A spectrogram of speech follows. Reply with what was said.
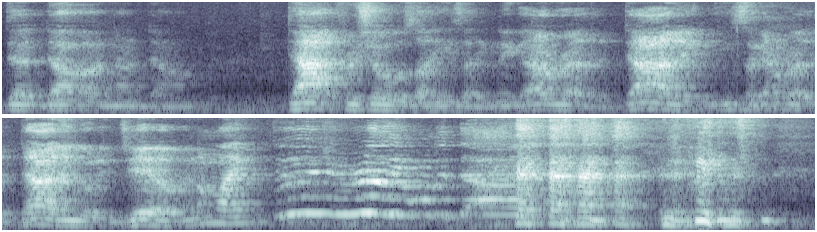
that Dot, uh, not Dom, Dot for sure was like, he's like, nigga, I'd rather die than he's like, I'd rather die than go to jail. And I'm like, dude, you really want to die?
